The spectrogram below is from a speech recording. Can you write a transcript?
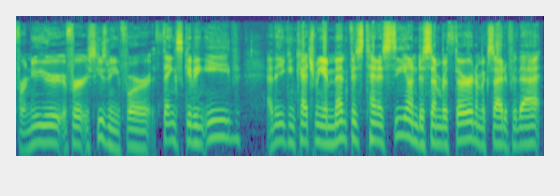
for New Year for excuse me for Thanksgiving Eve, and then you can catch me in Memphis, Tennessee on December third. I'm excited for that,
